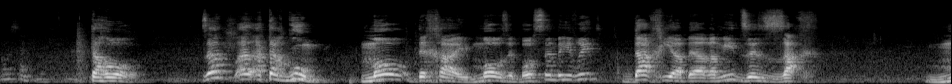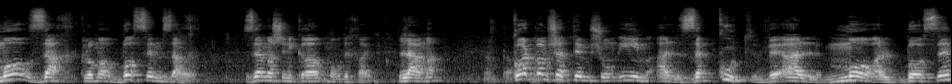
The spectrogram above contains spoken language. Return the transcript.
לא עושה. טהור. זה התרגום. מרדכי. מור זה בושם בעברית, דחיה בארמית זה זך. מור זך, כלומר בושם זך. זה מה שנקרא מרדכי. למה? כל פעם שאתם שומעים על זכות ועל מור, על בושם,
